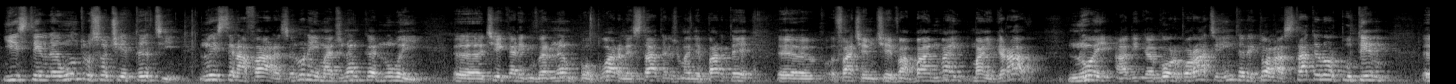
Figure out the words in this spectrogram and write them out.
este în lăuntru societății, nu este în afară. Să nu ne imaginăm că noi, uh, cei care guvernăm popoarele, statele și mai departe, uh, facem ceva bani mai, mai grav. Noi, adică corporația intelectuală a statelor, putem uh,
